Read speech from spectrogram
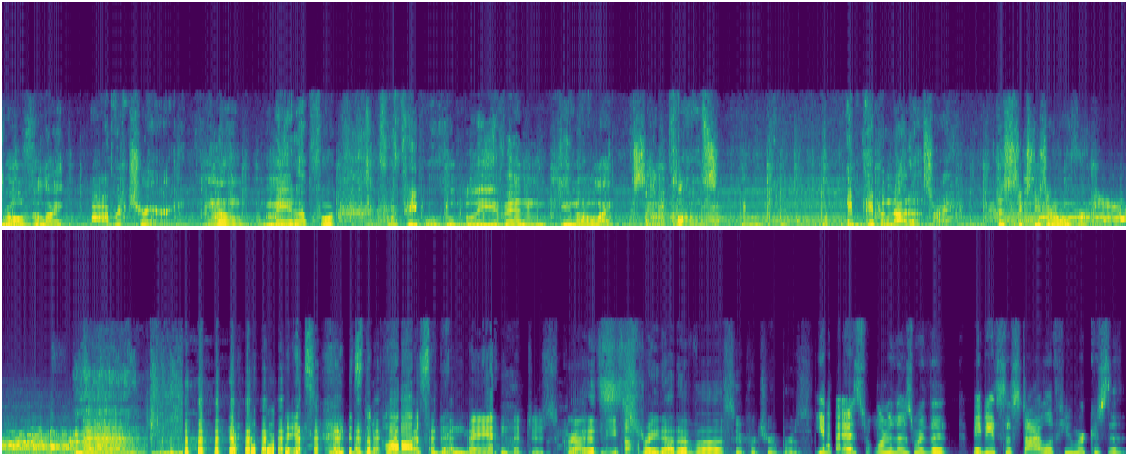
Rules are like arbitrary, you know, made up for for people who believe in, you know, like Santa Claus. Hey, paper, not us, right? The 60s are over. Man. it's it's the pause and then man that just cracked me It's up. straight out of uh, Super Troopers. Yeah, it's one of those where the maybe it's the style of humor because the,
